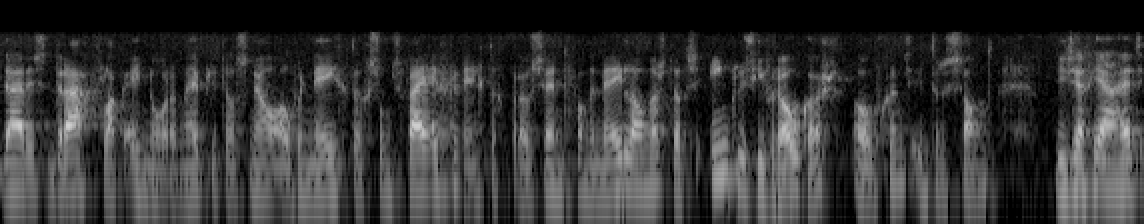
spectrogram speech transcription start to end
daar is het draagvlak enorm. Dan heb je het al snel over 90, soms 95 procent van de Nederlanders. Dat is inclusief rokers, overigens, interessant. Die zeggen, ja, het,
